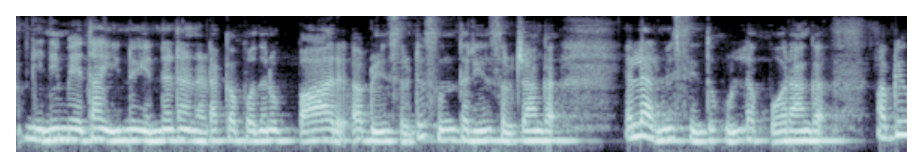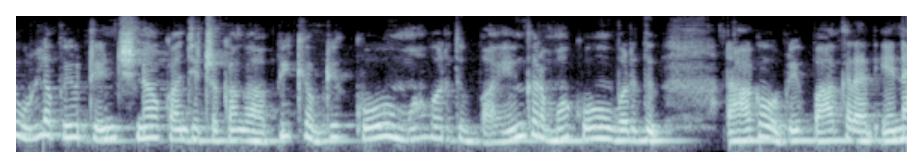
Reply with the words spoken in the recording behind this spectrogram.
இனிமே தான் இன்னும் என்னென்ன நடக்க போகுதுன்னு பாரு அப்படின்னு சொல்லிட்டு சுந்தரியும் சொல்கிறாங்க எல்லாருமே சேர்ந்து உள்ளே போகிறாங்க அப்படியே உள்ளே போய் டென்ஷனாக உட்காந்துட்ருக்காங்க அப்பிக்கு அபிக்கு அப்படியே கோவமாக வருது. பயங்கரமாக கோவம் வருது. ராகவ் அப்படியே பார்க்குறாரு என்ன?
